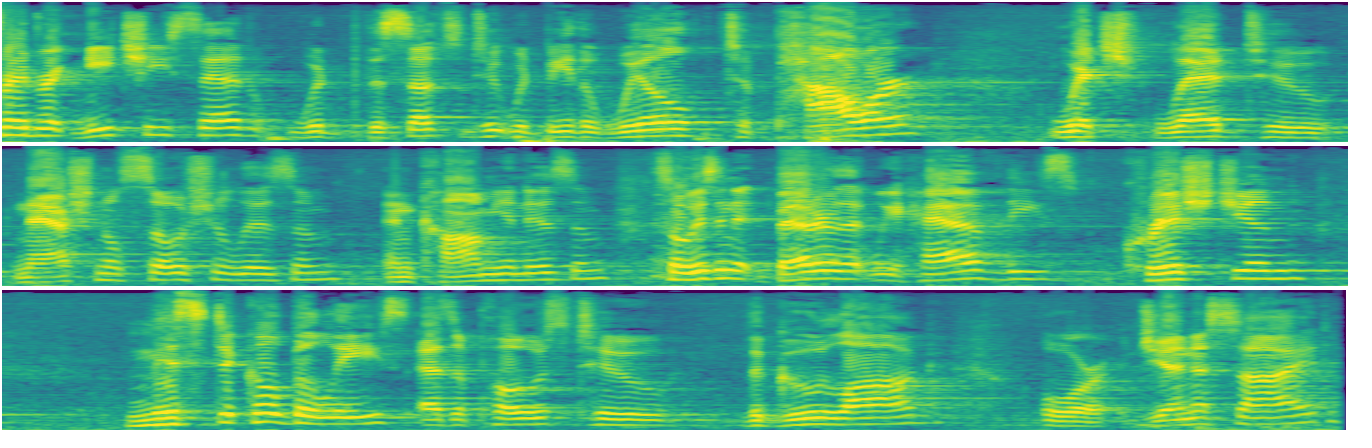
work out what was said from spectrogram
Friedrich Nietzsche said would the substitute would be the will to power, which led to National Socialism and communism. So isn't it better that we have these Christian mystical beliefs as opposed to the gulag or genocide?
